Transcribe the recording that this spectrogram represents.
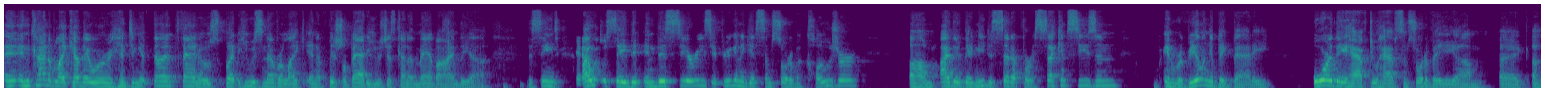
and kind of like how they were hinting at thanos but he was never like an official baddie he was just kind of the man behind the uh the scenes Yeah. i would just say that in this series if you're going to get some sort of a closure um either they need to set up for a second season in revealing a big baddie or they have to have some sort of a um, a, a,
